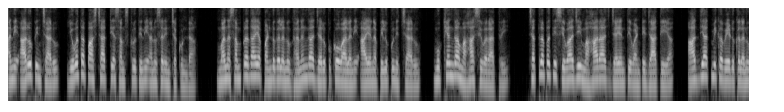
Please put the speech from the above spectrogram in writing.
అని ఆరోపించారు యువత పాశ్చాత్య సంస్కృతిని అనుసరించకుండా. మన సంప్రదాయ పండుగలను ఘనంగా జరుపుకోవాలని ఆయన పిలుపునిచ్చారు ముఖ్యంగా మహాశివరాత్రి. ఛత్రపతి శివాజీ మహారాజ్ జయంతి వంటి జాతీయ ఆధ్యాత్మిక వేడుకలను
